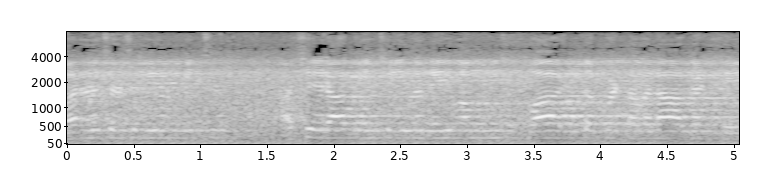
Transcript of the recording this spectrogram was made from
മരണശേഷം നിർമ്മിച്ച് അക്ഷയരാക്കുകയും ചെയ്യുന്ന ദൈവം വാഴ്ത്തപ്പെട്ടവനാകട്ടെ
